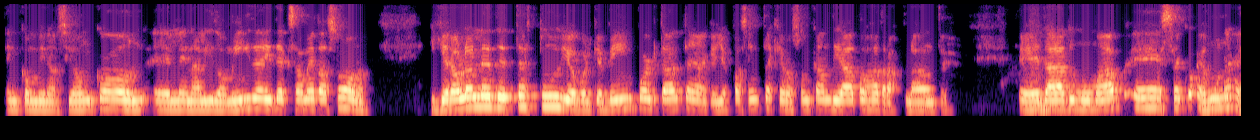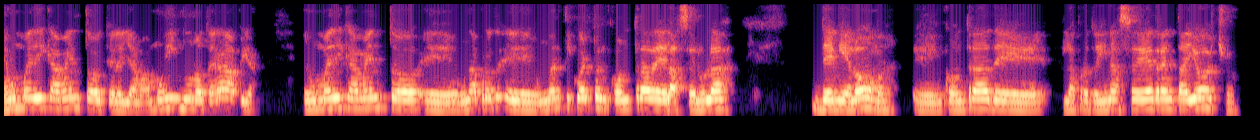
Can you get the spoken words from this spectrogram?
en combinación con el lenalidomide y dexametasona. Y quiero hablarles de este estudio porque es bien importante en aquellos pacientes que no son candidatos a trasplante. Eh, daratumumab es, es, es, un medicamento que le llamamos inmunoterapia. Es un medicamento, eh, una, eh, un anticuerpo en contra de las células de mieloma, en contra de la proteína CD38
